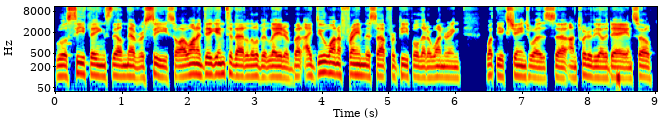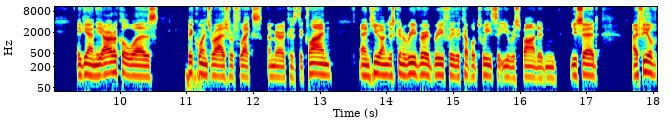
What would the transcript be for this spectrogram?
we'll see things they'll never see. So I want to dig into that a little bit later, but I do want to frame this up for people that are wondering what the exchange was uh, on Twitter the other day. And so again, the article was Bitcoin's rise reflects America's decline. And Hugh, I'm just going to read very briefly the couple tweets that you responded. And you said, I feel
